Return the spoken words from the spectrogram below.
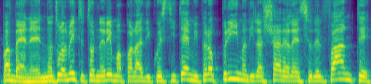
Va bene, naturalmente torneremo a parlare di questi temi, però prima di lasciare Alessio Delfante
